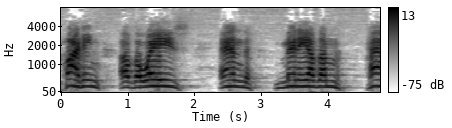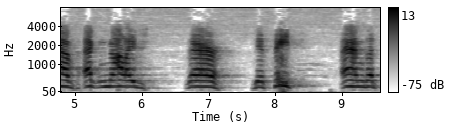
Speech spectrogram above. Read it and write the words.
parting of the ways, and many of them have acknowledged their defeat and the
